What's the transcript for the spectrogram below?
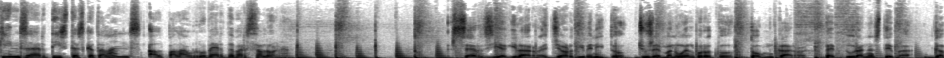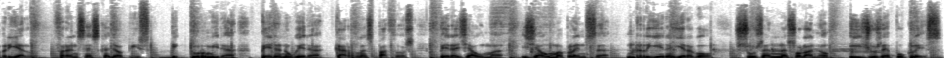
15 artistes catalans al Palau Robert de Barcelona. Sergi Aguilar, Jordi Benito, Josep Manuel Broto, Tom Carr, Pep Duran Esteve, Gabriel, Francesc Llopis, Víctor Mira, Pere Noguera, Carles Pazos, Pere Jaume, Jaume Plensa, Riera i Aragó, Susanna Solano i Josep Uclés.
